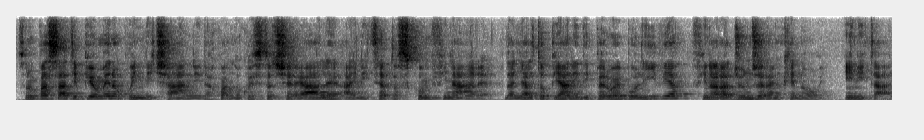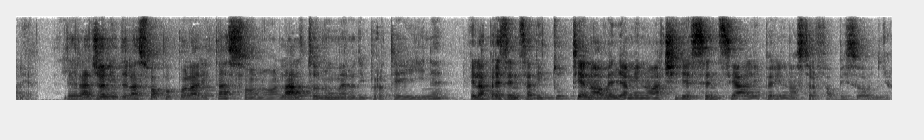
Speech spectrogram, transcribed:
Sono passati più o meno 15 anni da quando questo cereale ha iniziato a sconfinare dagli altopiani di Perù e Bolivia fino a raggiungere anche noi, in Italia. Le ragioni della sua popolarità sono l'alto numero di proteine e la presenza di tutti e nove gli aminoacidi essenziali per il nostro fabbisogno.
